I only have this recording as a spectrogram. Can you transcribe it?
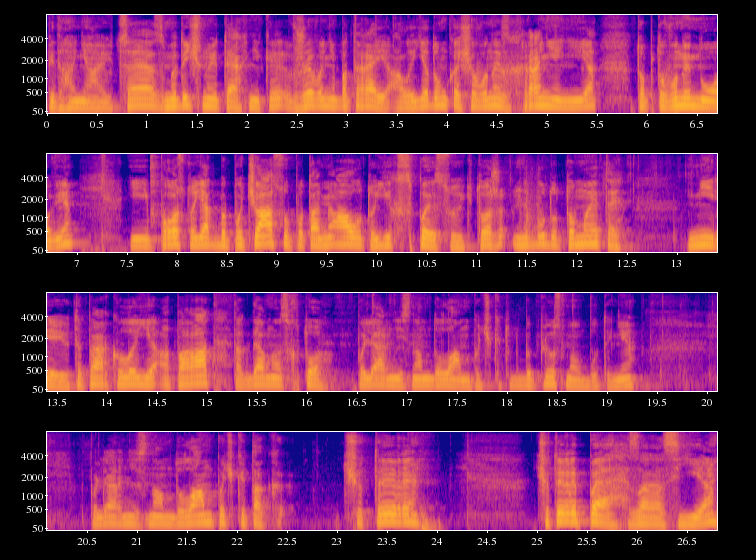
підганяють. Це з медичної техніки вживані батареї, але є думка, що вони з хранення, тобто вони нові. І просто якби по часу, по тайм-ауту їх списують. Тож не буду томити, міряю. Тепер, коли є апарат, так де в нас хто? Полярність нам до лампочки. Тут би плюс мав бути, ні? Полярність нам до лампочки. Так, 4. 4П зараз є.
